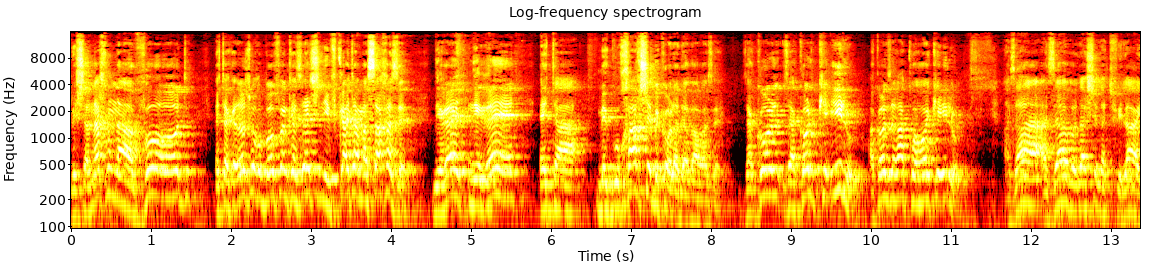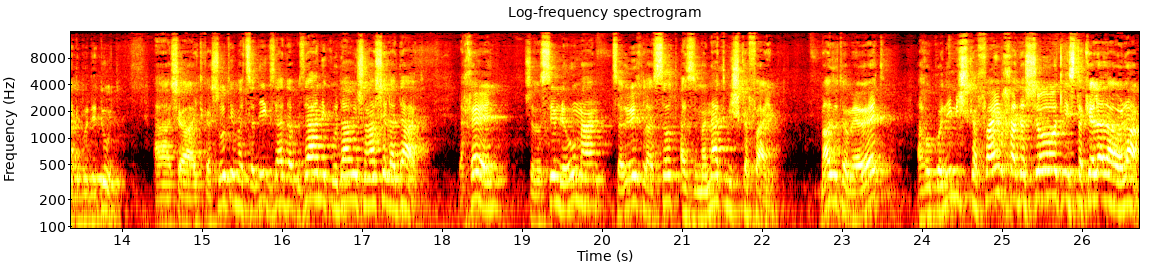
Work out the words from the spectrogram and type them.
ושאנחנו נעבוד את הקדוש ברוך הוא באופן כזה שנבקע את המסך הזה. נראה, נראה את המגוחך שבכל הדבר הזה. זה הכל, זה הכל כאילו, הכל זה רק קורה כאילו. אז, זה העבודה של התפילה, ההתבודדות. שההתקשרות עם הצדיק זה הנקודה הראשונה של הדעת. לכן, כשנוסעים לאומן צריך לעשות הזמנת משקפיים. מה זאת אומרת? אנחנו קונים משקפיים חדשות להסתכל על העולם.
